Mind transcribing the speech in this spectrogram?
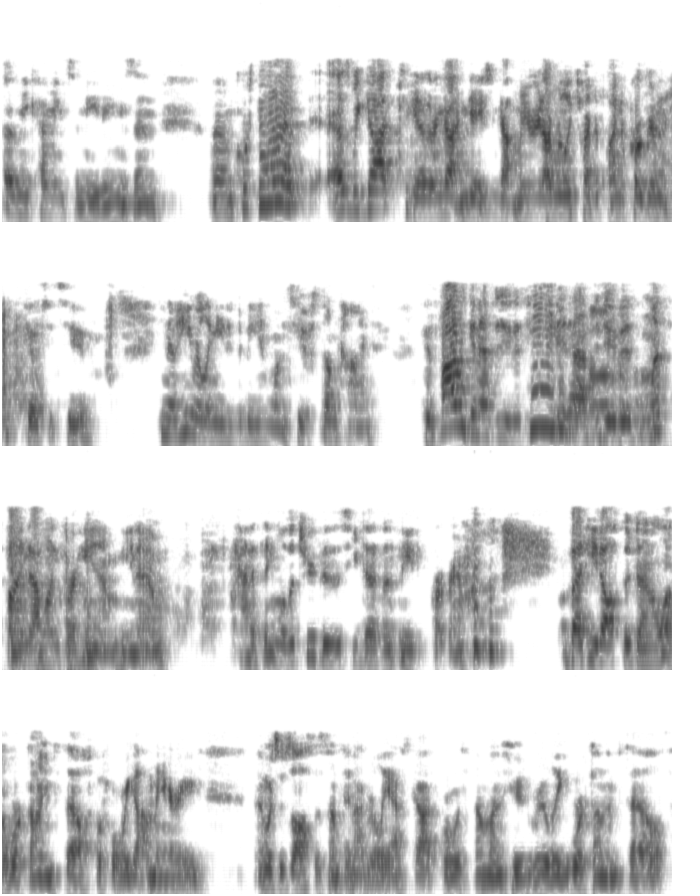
of me coming to meetings and um, of course, then I, as we got together and got engaged and got married, I really tried to find a program that he could go to too. You know, he really needed to be in one too, of some kind. Because if I was going to have to do this, he needed to have to do this, and let's find out one for him, you know, kind of thing. Well, the truth is, he doesn't need a program. but he'd also done a lot of work on himself before we got married, and which was also something I'd really asked God for was someone who'd really worked on themselves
